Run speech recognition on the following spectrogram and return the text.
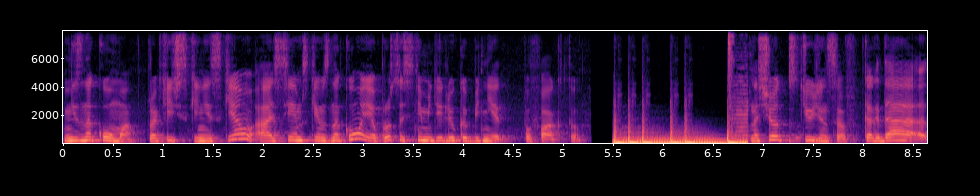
не знакома практически ни с кем, а с тем, с кем знакома, я просто с ними делю кабинет по факту. Насчет студентов. Когда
